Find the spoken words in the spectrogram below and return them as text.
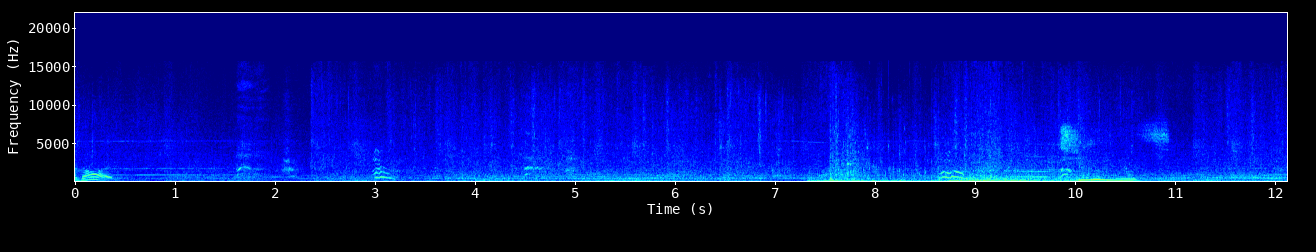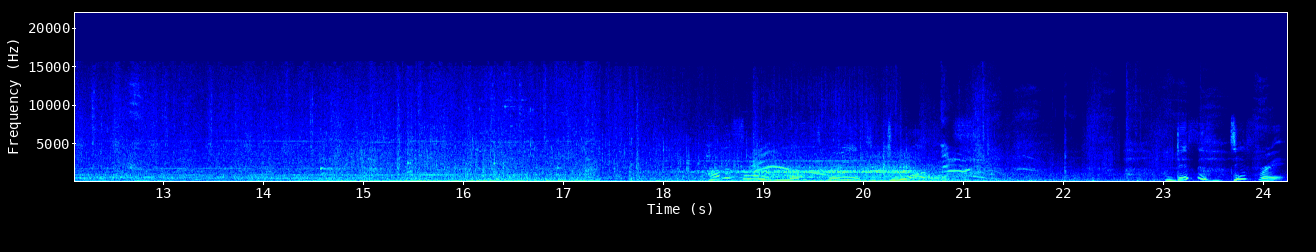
My god! Jeez. How does someone with no experience do all this? This is different.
